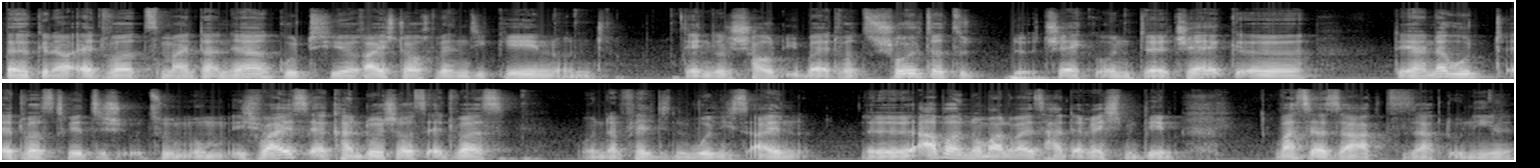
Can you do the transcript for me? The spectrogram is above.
äh, genau, Edwards meint dann, ja gut, hier reicht doch, wenn die gehen und Daniel schaut über Edwards Schulter zu Jack und äh, Jack, äh, der, na gut, Edwards dreht sich zu ihm um. Ich weiß, er kann durchaus etwas und dann fällt ihm wohl nichts ein. Äh, aber normalerweise hat er recht mit dem, was er sagt, sagt O'Neill.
